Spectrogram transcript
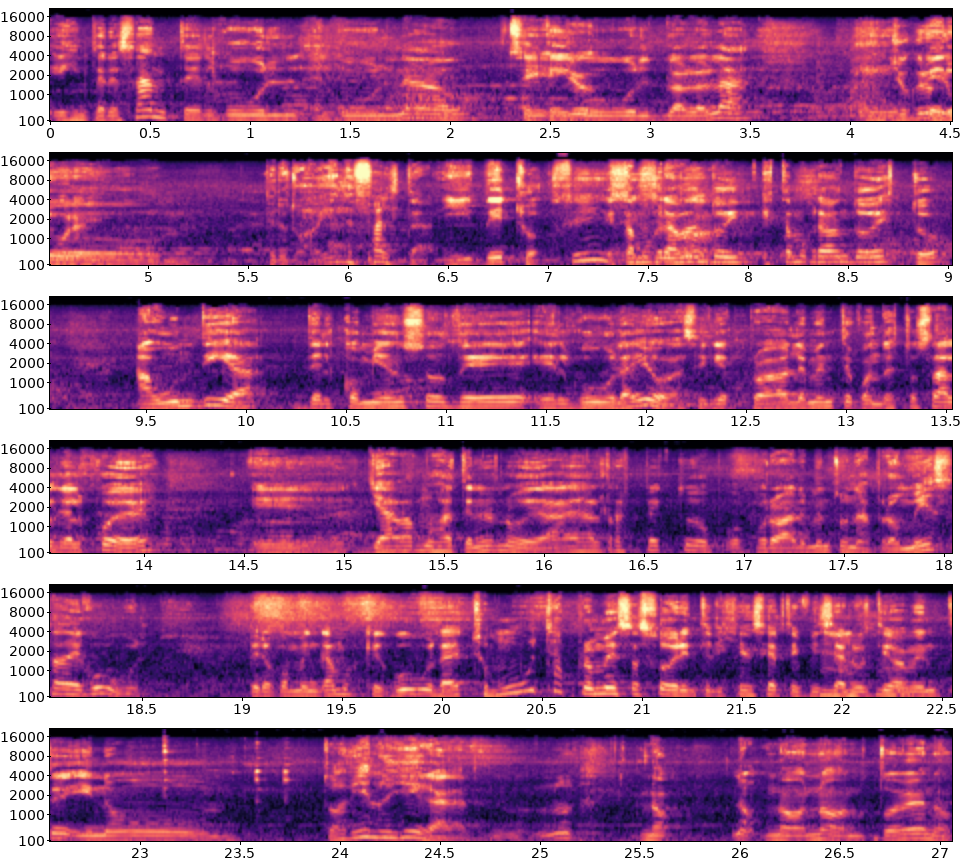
es interesante, el Google, el Google Now, Sí, yo- Google bla bla bla. Eh, Yo creo que pero, por ahí. pero todavía le falta. Y de hecho, Sí, estamos, sí, grabando, estamos grabando esto a un día del comienzo del Google I.O. Así que probablemente cuando esto salga el jueves, eh, ya vamos a tener novedades al respecto, o probablemente una promesa de Google. Pero convengamos que Google ha hecho muchas promesas sobre inteligencia artificial últimamente y no todavía no llega. No- No, No. no, no, todavía no.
